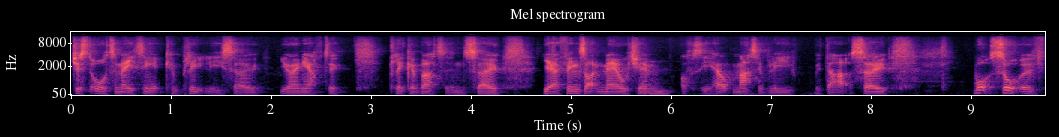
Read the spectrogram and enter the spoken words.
just automating it completely. So you only have to click a button. So yeah things like mailchimp mm. obviously help massively with that. So what sort of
